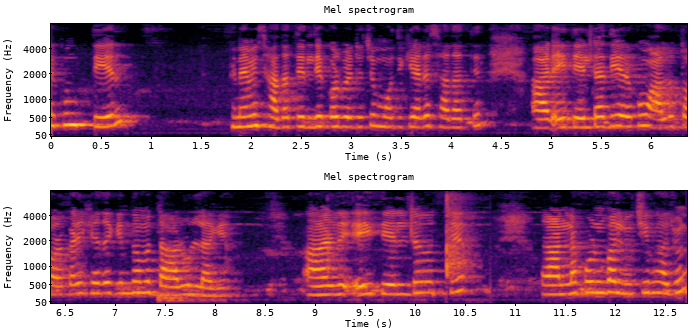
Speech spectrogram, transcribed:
দেখুন তেল। এখানে আমি সাদা তেল দিয়ে করব, এটা হচ্ছে মোদি কেয়ারের সাদা তেল। আর এই তেলটা দিয়ে এরকম আলুর তরকারি খেতে কিন্তু আমার দারুণ লাগে। আর এই তেলটা হচ্ছে রান্না করুন বা লুচি ভাজুন,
